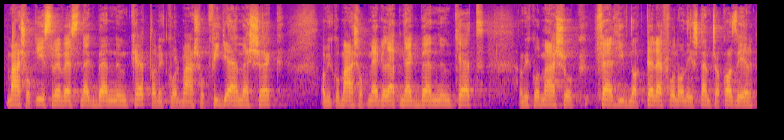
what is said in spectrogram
mások észrevesznek bennünket, amikor mások figyelmesek, amikor mások meglepnek bennünket, amikor mások felhívnak telefonon, és nem csak azért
